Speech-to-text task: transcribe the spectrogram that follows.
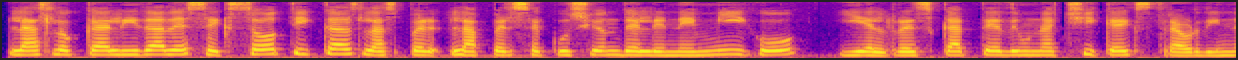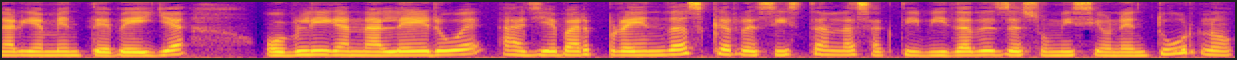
las localidades exóticas, la persecución del enemigo y el rescate de una chica extraordinariamente bella obligan al héroe a llevar prendas que resistan las actividades de su misión en turno.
